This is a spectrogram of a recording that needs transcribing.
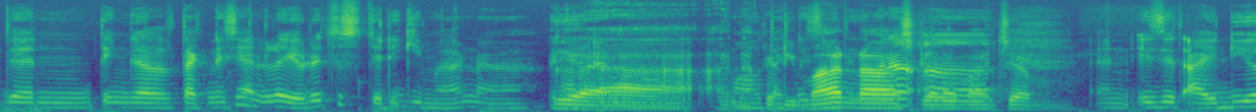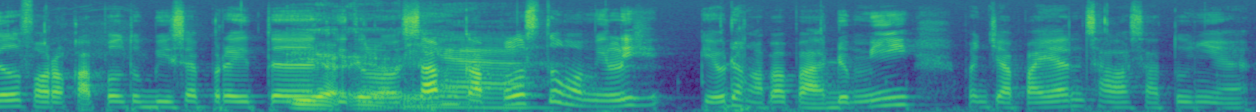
dan tinggal teknisnya adalah yaudah terus jadi gimana Kalau ya emang mau anaknya di teknis mana gimana, segala eh, macam. and is it ideal for a couple to be separated Iya, gitu iya, loh iya. some Iya. couples tuh memilih ya udah nggak apa-apa demi pencapaian salah satunya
